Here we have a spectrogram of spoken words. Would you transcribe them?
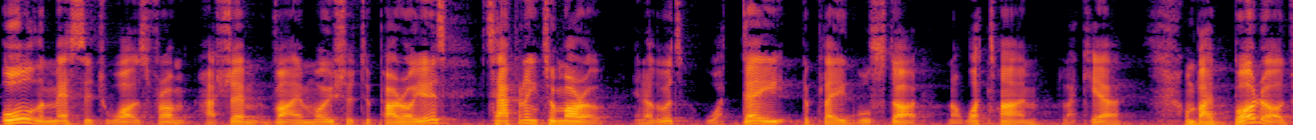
all the message was from Hashem via Moshe to Paroyes, it's happening tomorrow. In other words, what day the plague will start, not what time, like here. And by Borod,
